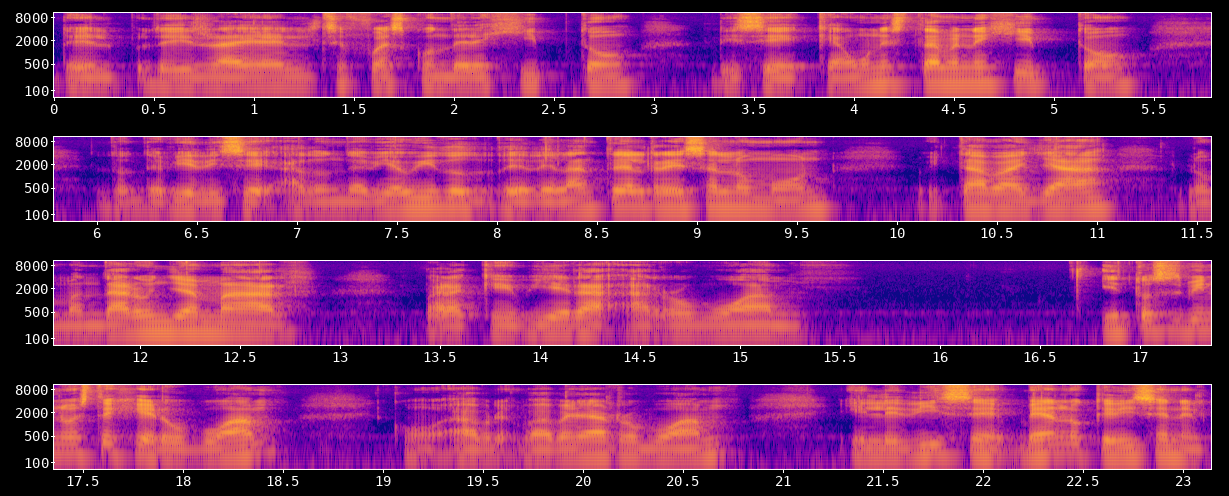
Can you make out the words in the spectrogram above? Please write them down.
de, Israel, se fue a esconder a Egipto. Dice que aún estaba en Egipto donde había, dice, a donde había huido de delante del rey Salomón, estaba allá, lo mandaron llamar para que viera a Roboam. Y entonces vino este Jeroboam, va a ver a Roboam, y le dice, vean lo que dice en el,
